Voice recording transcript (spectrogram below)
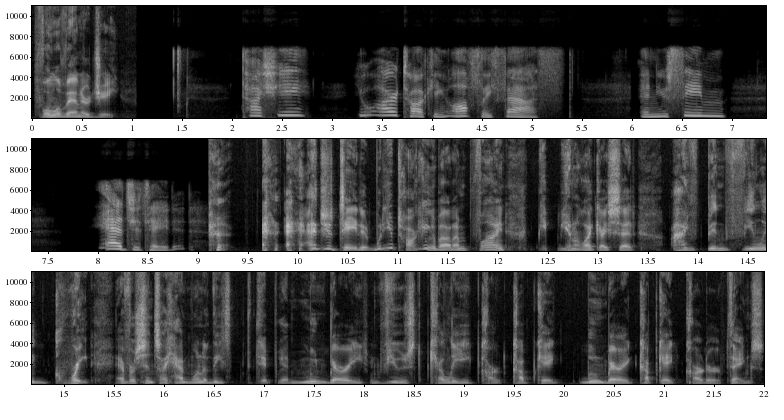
full of energy. Tashi, you are talking awfully fast, and you seem agitated. agitated? What are you talking about? I'm fine. You know, like I said, I've been feeling great ever since I had one of these uh, moonberry infused Kelly cart cupcake, moonberry cupcake Carter things.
